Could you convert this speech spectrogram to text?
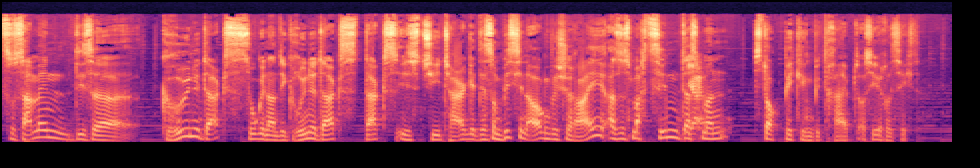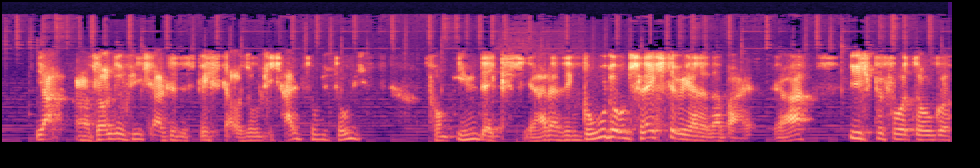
zusammen, dieser grüne DAX, sogenannte grüne DAX, DAX ist G-Target, das ist so ein bisschen Augenwischerei. Also es macht Sinn, dass ja. man Stockpicking betreibt aus Ihrer Sicht. Ja, man sollte sich also das Beste aussuchen. Ich halte sowieso nicht vom Index. Ja, da sind gute und schlechte Werte dabei. Ja, ich bevorzuge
